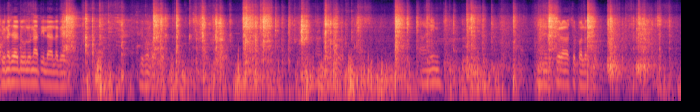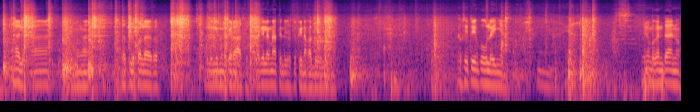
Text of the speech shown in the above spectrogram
doon na sa dulo natin ilalagay lima ba ito anim. Anim piraso pala ito halip na mga tatlo pala ro halip limang piraso. Lagay lang natin doon sa pinakadulo tapos ito yung kulay niya. Yan. yung maganda no?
